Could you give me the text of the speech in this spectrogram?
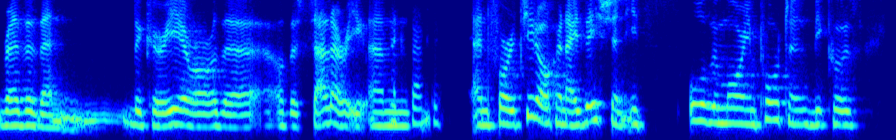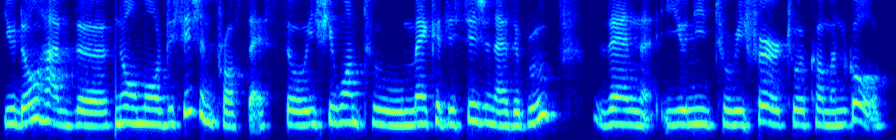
rather than the career or the or the salary. Um, exactly. And for a teal organization, it's all the more important because you don't have the normal decision process. So if you want to make a decision as a group, then you need to refer to a common goal.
